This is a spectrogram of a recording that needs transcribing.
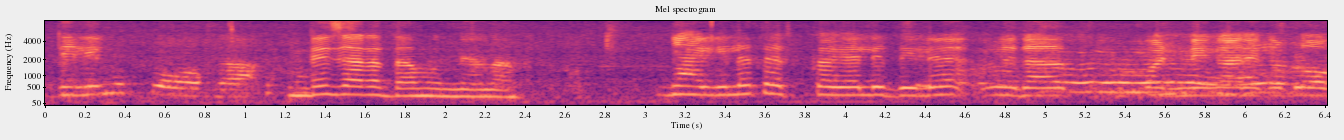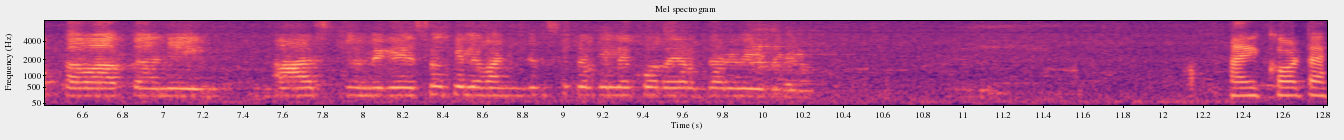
ഇതിലും പോകാം. എന്റെ ജലതാ മുന്നേന്നാ ഞാൻ അതിലെ തിരക്കായാൽ ഇതിൽ വണ്ടി വണ്ടിയും ബ്ലോക്ക് ആവാക്കാനേ ആക്സിഡന്റ് കേസൊക്കെ വണ്ടി കുറെ ആൾക്കാർ ആയിക്കോട്ടെ.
